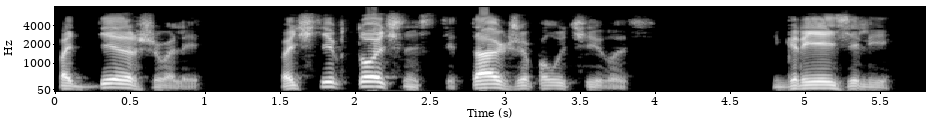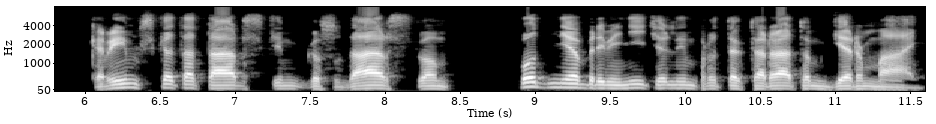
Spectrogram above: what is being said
поддерживали, почти в точности так же получилось. Грезили крымско-татарским государством под необременительным протекторатом Германии,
